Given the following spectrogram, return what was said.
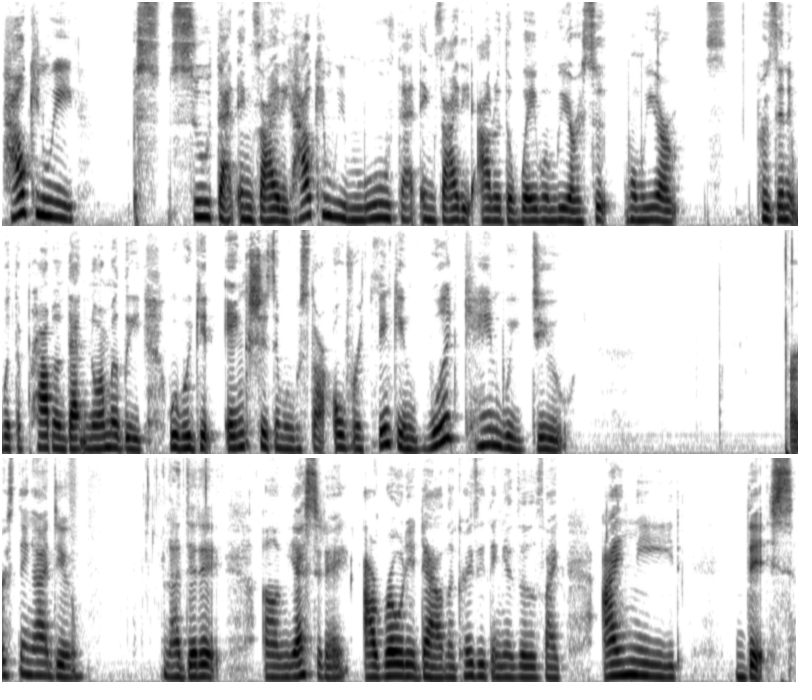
how can we soothe that anxiety? How can we move that anxiety out of the way when we are when we are presented with a problem that normally we would get anxious and we would start overthinking? What can we do? First thing I do, and I did it um, yesterday, I wrote it down. The crazy thing is, it was like, I need this.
